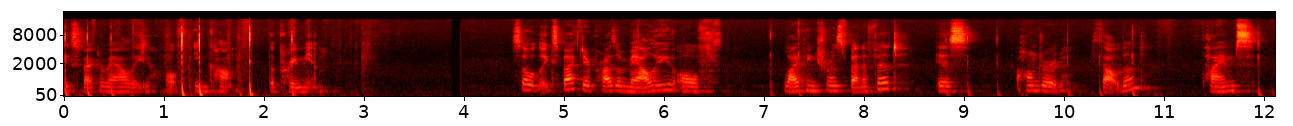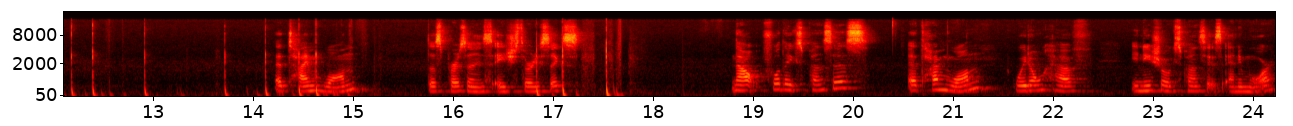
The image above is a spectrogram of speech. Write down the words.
expected value of income, the premium. So the expected present value of life insurance benefit is 100,000 times at time 1 this person is age 36 now for the expenses at time 1 we don't have initial expenses anymore.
